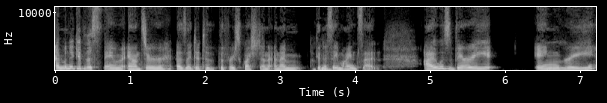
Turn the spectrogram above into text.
I'm going to give the same answer as I did to the first question, and I'm okay. going to say mindset. I was very angry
